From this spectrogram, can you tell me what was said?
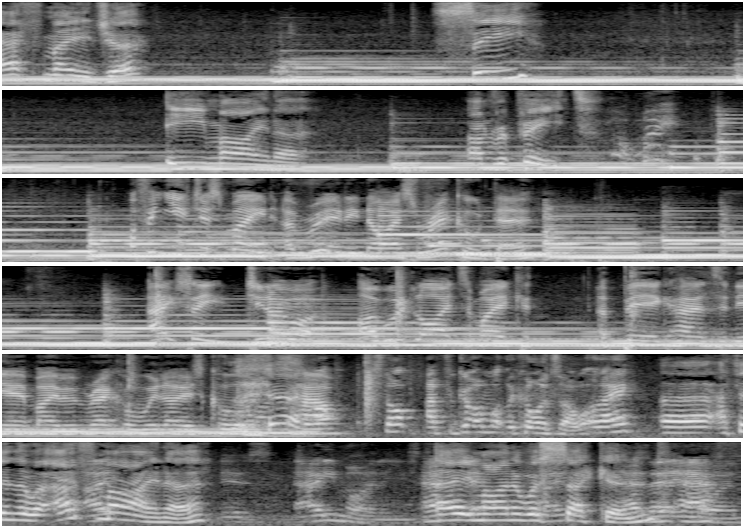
F major. C. E minor. And repeat. Oh mate. I think you've just made a really nice record there. Actually, do you know what? I would like to make a, a big hands in the air moment record with those chords. How? Stop! I've forgotten what the chords are. What are they? Uh, I think they were F I- minor. It's A minor. You A minor was And second. then F.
